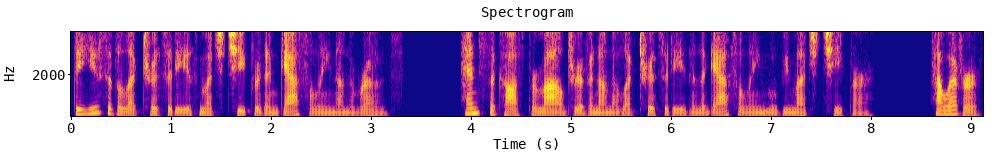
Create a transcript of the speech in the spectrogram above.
The use of electricity is much cheaper than gasoline on the roads. Hence, the cost per mile driven on electricity than the gasoline will be much cheaper. However,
